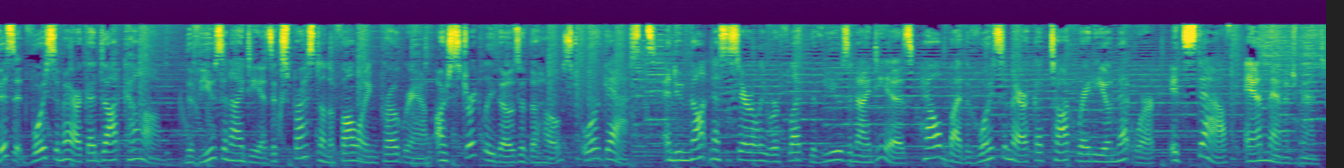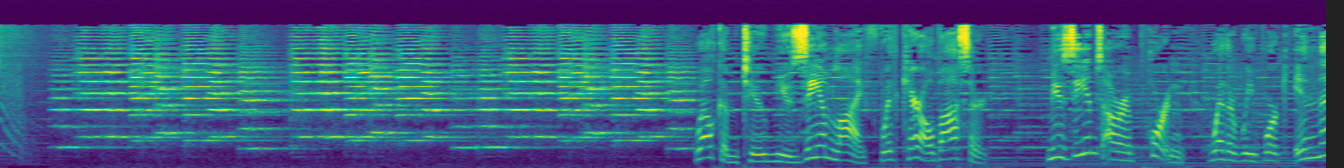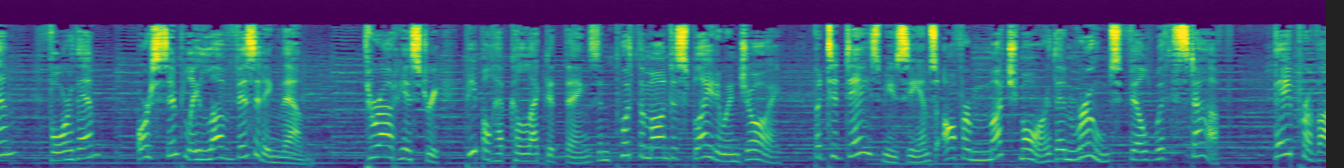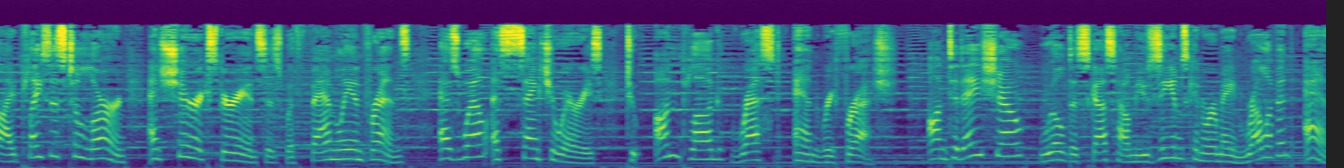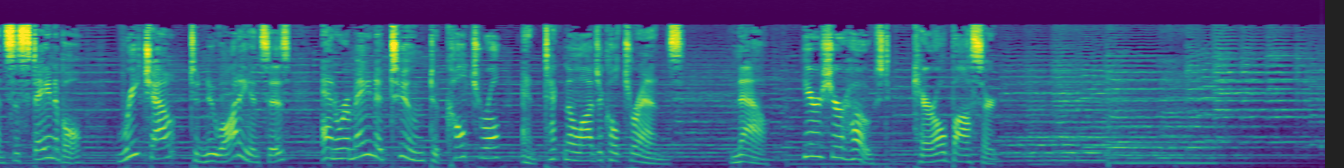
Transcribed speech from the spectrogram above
Visit VoiceAmerica.com. The views and ideas expressed on the following program are strictly those of the host or guests and do not necessarily reflect the views and ideas held by the Voice America Talk Radio Network, its staff, and management. Welcome to Museum Life with Carol Bossert. Museums are important whether we work in them, for them, or simply love visiting them. Throughout history, people have collected things and put them on display to enjoy. But today's museums offer much more than rooms filled with stuff. They provide places to learn and share experiences with family and friends, as well as sanctuaries to unplug, rest, and refresh. On today's show, we'll discuss how museums can remain relevant and sustainable, reach out to new audiences, and remain attuned to cultural and technological trends. Now, here's your host, Carol Bossert.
